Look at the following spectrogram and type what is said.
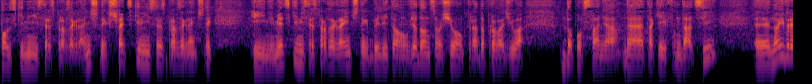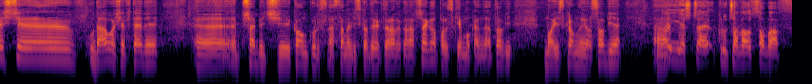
polski minister spraw zagranicznych, szwedzki minister spraw zagranicznych i niemiecki minister spraw zagranicznych byli tą wiodącą siłą, która doprowadziła do powstania e, takiej fundacji. E, No i wreszcie udało się wtedy przebyć konkurs na stanowisko dyrektora wykonawczego polskiemu kandydatowi mojej skromnej osobie. No i jeszcze kluczowa osoba w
